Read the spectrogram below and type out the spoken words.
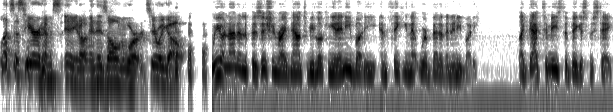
Let's just hear him, you know, in his own words. Here we go. we are not in a position right now to be looking at anybody and thinking that we're better than anybody. Like that to me is the biggest mistake.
